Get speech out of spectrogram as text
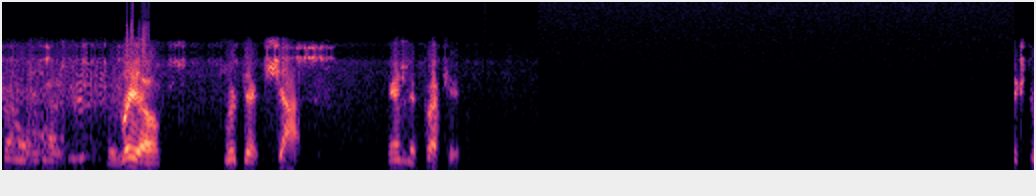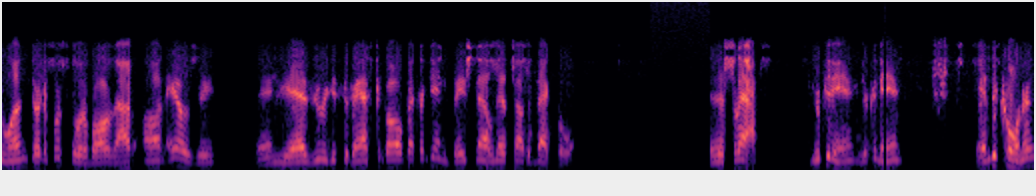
The rail with that shot in the bucket. Six to one, 34 score. The ball out on LZ. And Yazoo gets the basketball back again. Base now left out the backboard. And it slaps. Looking in, looking in. In the corner.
